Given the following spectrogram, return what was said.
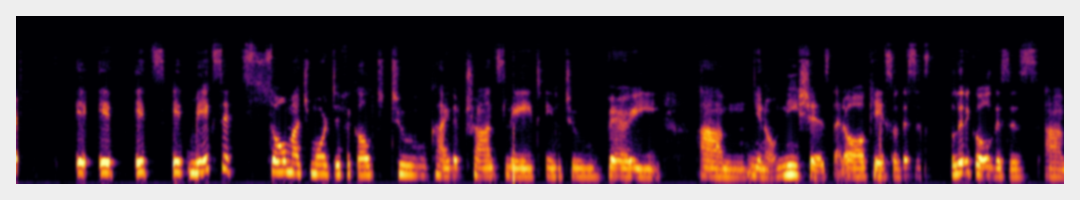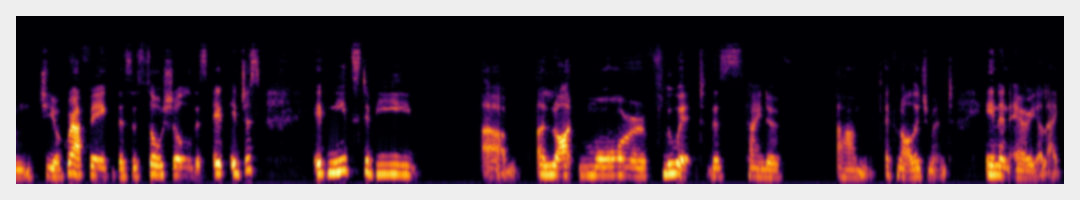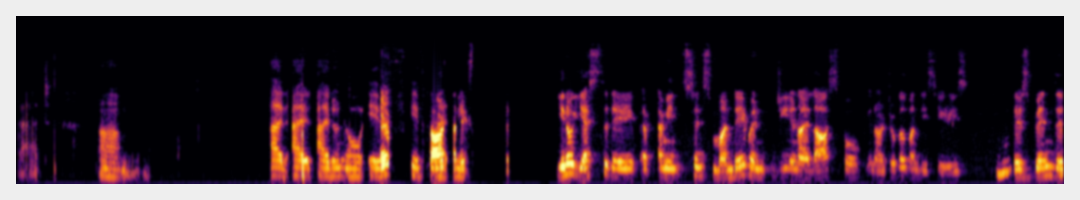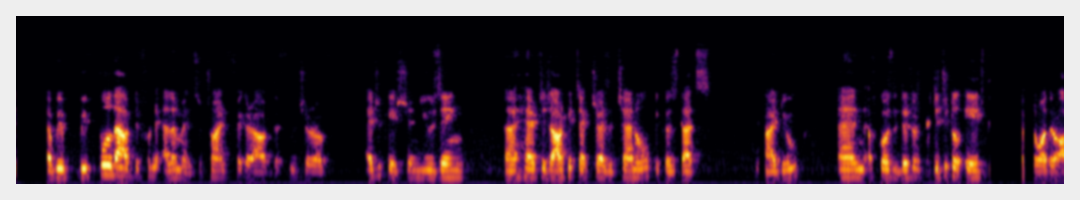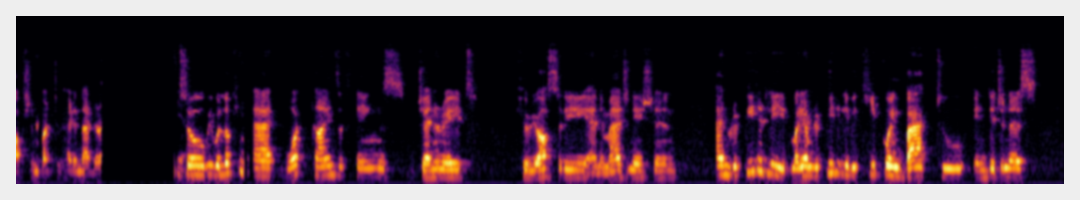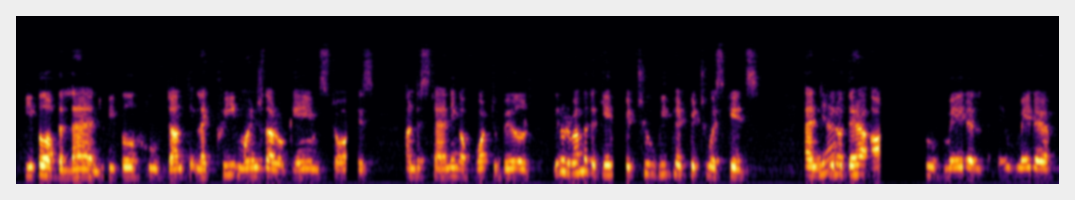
it, it, it's, it makes it so much more difficult to kind of translate into very, um, you know, niches that, oh, okay, so this is political, this is um, geographic, this is social, this, it, it just, it needs to be um, a lot more fluid, this kind of um, acknowledgement in an area like that. Um, I, I, I don't know if, if that makes you know, yesterday, I mean, since Monday, when Jean and I last spoke in our Jugalbandi series, mm-hmm. there's been this, uh, we've, we've pulled out different elements to try and figure out the future of education using uh, heritage architecture as a channel, because that's what I do. And of course, the digital, digital age, have no other option but to head in that direction. Yeah. So we were looking at what kinds of things generate curiosity and imagination and repeatedly, Mariyam, repeatedly, we keep going back to indigenous people of the land, people who've done things like pre Mohenjo-daro games, stories, understanding of what to build. You know, remember the game Pittu? We played Pittu as kids, and yeah. you know there are artists who've made a who've made a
